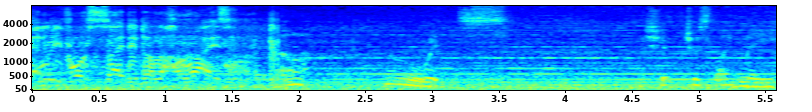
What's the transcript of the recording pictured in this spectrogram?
Enemy force sighted on the horizon. Oh, oh, it's a ship just like me.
